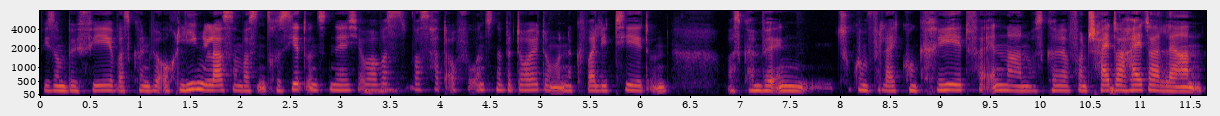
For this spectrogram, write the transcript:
Wie so ein Buffet, was können wir auch liegen lassen, was interessiert uns nicht, aber was, was hat auch für uns eine Bedeutung und eine Qualität? Und was können wir in Zukunft vielleicht konkret verändern, was können wir von Scheiterheiter lernen,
